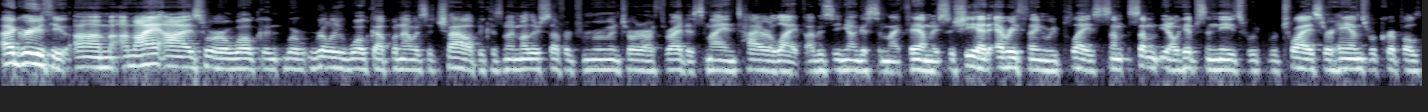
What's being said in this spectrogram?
I agree with you. Um, my eyes were awoken, were really woke up when I was a child because my mother suffered from rheumatoid arthritis my entire life. I was the youngest in my family, so she had everything replaced. Some, some, you know, hips and knees were, were twice. Her hands were crippled,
